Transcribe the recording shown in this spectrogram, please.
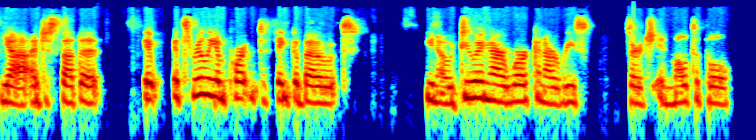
yeah, I just thought that it, it's really important to think about, you know, doing our work and our research in multiple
